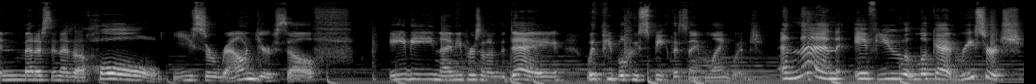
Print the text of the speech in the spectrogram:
in medicine as a whole, you surround yourself 80, 90% of the day with people who speak the same language. And then if you look at research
